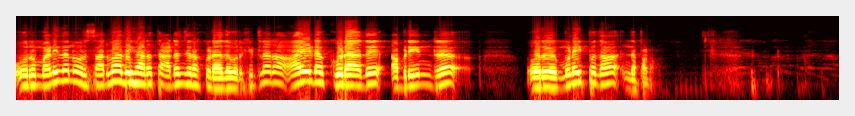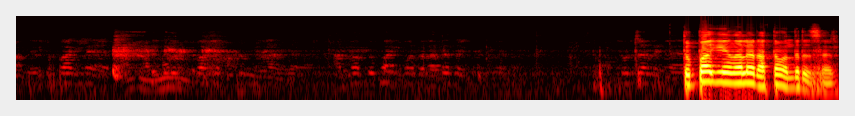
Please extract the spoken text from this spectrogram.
ஒரு மனிதன் ஒரு சர்வாதிகாரத்தை அடைஞ்சிடக்கூடாது ஒரு ஹிட்லராக ஆயிடக்கூடாது அப்படின்ற ஒரு முனைப்பு தான் இந்த படம். துப்பாக்கினால ரத்தம் வந்துடுது சார்.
